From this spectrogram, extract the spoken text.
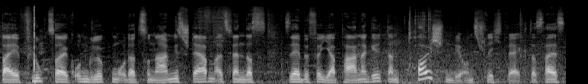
bei Flugzeugunglücken oder Tsunamis sterben, als wenn dasselbe für Japaner gilt, dann täuschen wir uns schlichtweg. Das heißt,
